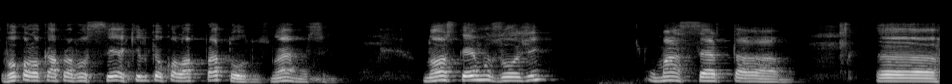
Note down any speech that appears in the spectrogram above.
vou colocar para você aquilo que eu coloco para todos, não é? Assim, nós temos hoje uma certa uh,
